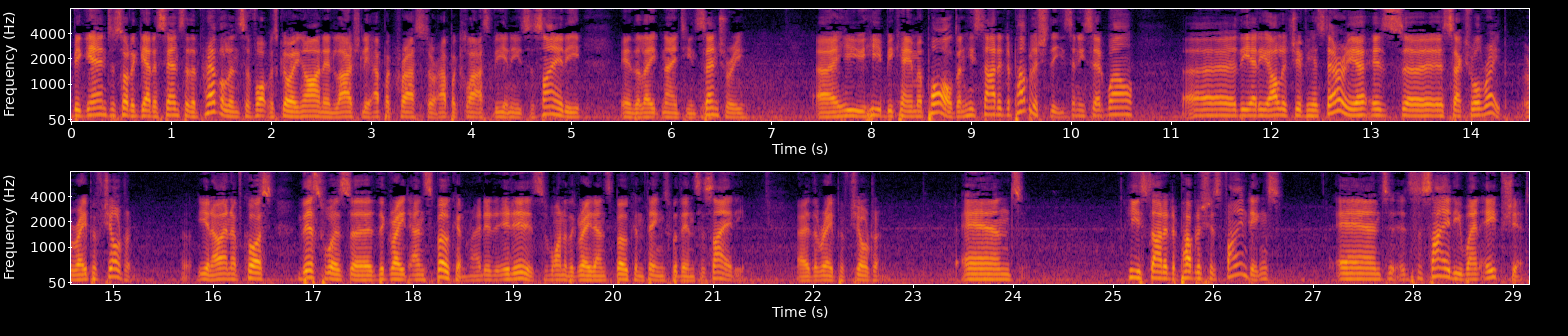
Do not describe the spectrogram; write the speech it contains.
began to sort of get a sense of the prevalence of what was going on in largely upper crust or upper class Viennese society in the late 19th century, uh, he he became appalled and he started to publish these. And he said, well, uh, the etiology of hysteria is uh, sexual rape, rape of children. You know, and of course, this was uh, the great unspoken, right? It, it is one of the great unspoken things within society, uh, the rape of children. And he started to publish his findings, and society went ape shit.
